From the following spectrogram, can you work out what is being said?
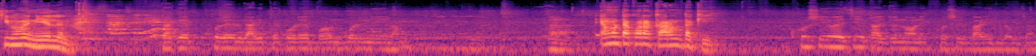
কীভাবে নিয়ে এলেন? তাকে ফুলের গাড়িতে করে বরণ করে নিয়ে এলাম। এমনটা করার কারণটা কি? খুশি হয়েছি তার জন্য অনেক খুশি বাড়ির লোকজন।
